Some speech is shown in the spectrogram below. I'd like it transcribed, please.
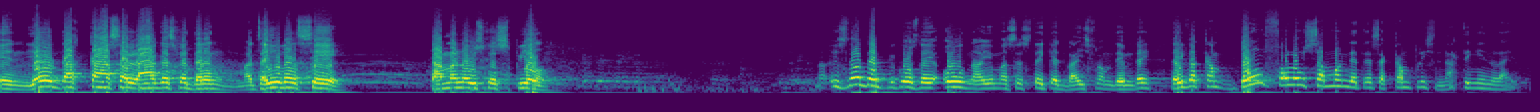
en heel dag kaselagers gedrink, maar sy wil sê, Tamano's gespeel. Now, it's not that because they're old now, you must just take advice from them. They, they've come, don't follow someone that has accomplished nothing in life.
